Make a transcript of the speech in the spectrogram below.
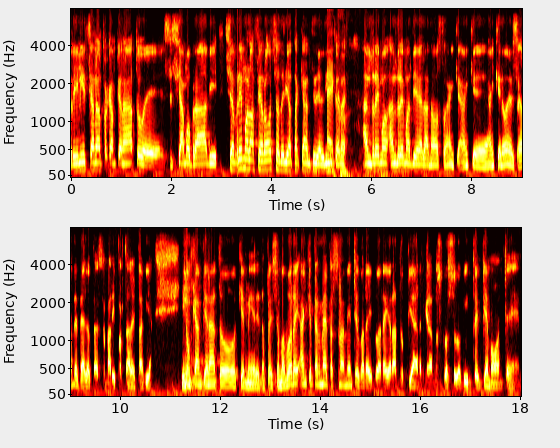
rinizia un altro campionato e se siamo bravi, se avremo la ferocia degli attaccanti dell'Inter ecco. andremo, andremo, a dire la nostra. Anche, anche, anche noi, sarebbe bello per insomma, riportare il Pavia in un campionato che merita. Poi, insomma, vorrei, anche per me personalmente vorrei, vorrei raddoppiare perché l'anno scorso l'ho vinto in Piemonte.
